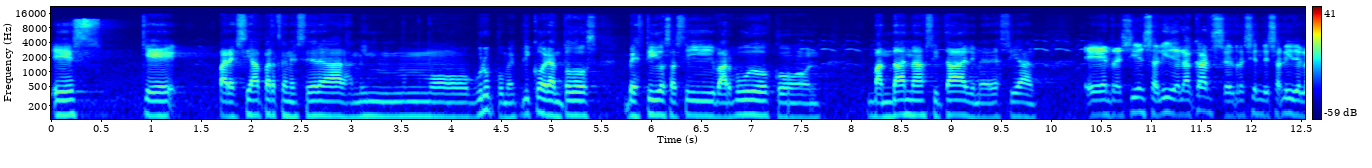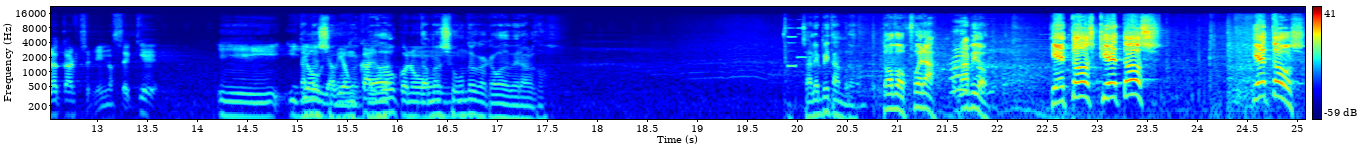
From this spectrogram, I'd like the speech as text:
es que parecía pertenecer al mismo grupo, me explico, eran todos vestidos así, barbudos, con bandanas y tal, y me decían, eh, recién salí de la cárcel, recién de salir de la cárcel y no sé qué. Y, y yo, y había un calvo con un... Dame un segundo que acabo de ver algo. Sale pitando. Todos, fuera, rápido. ¡Quietos, quietos! ¡Quietos!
